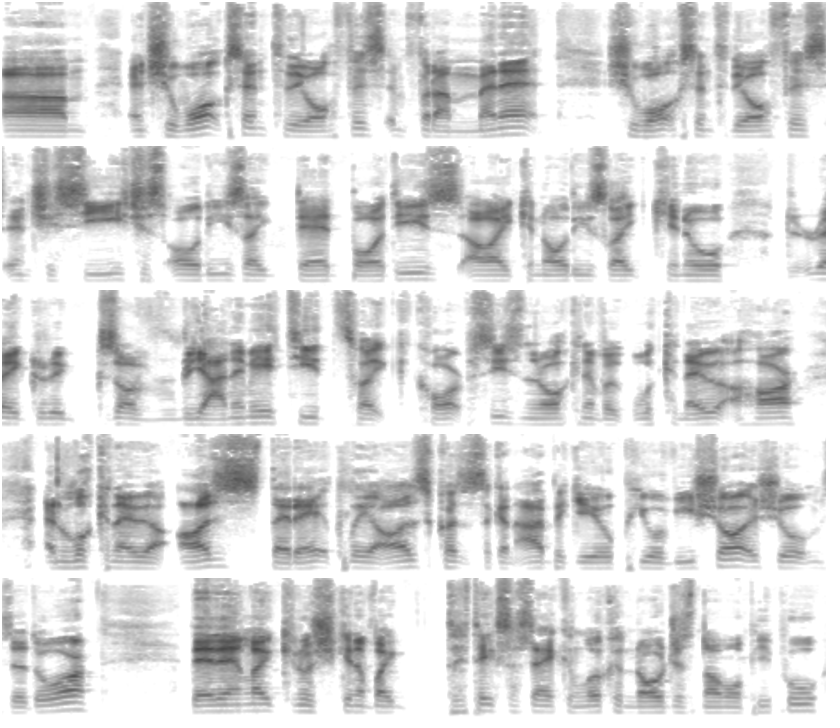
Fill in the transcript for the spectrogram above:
um, and she walks into the office, and for a minute, she walks into the office and she sees just all these like dead bodies, uh, like and all these like you know, like sort of reanimated like corpses, and they're all kind of like looking out at her and looking out at us directly at us because it's like an Abigail POV shot as she opens the door. Then, then like you know, she kind of like takes a second look and they're all just normal people.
